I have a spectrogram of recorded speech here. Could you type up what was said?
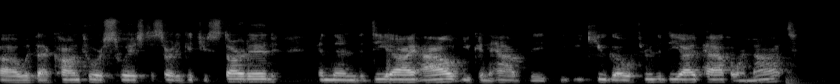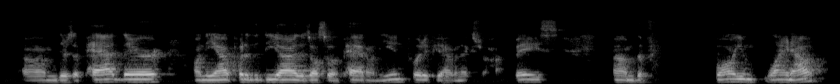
uh, with that contour switch to sort of get you started. And then the DI out, you can have the, the EQ go through the DI path or not. Um, there's a pad there on the output of the DI. There's also a pad on the input if you have an extra hot bass. Um, the volume line out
